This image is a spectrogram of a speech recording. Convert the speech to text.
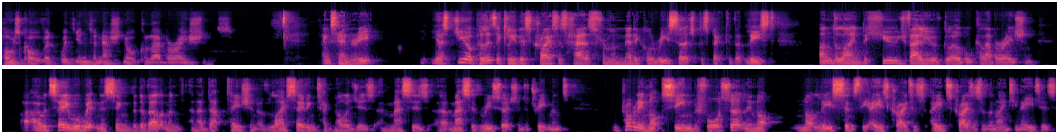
post COVID with international collaborations. Thanks, Henry. Yes, geopolitically, this crisis has, from a medical research perspective at least, underlined the huge value of global collaboration. I would say we're witnessing the development and adaptation of life saving technologies and masses, uh, massive research into treatments, probably not seen before, certainly not, not least since the AIDS crisis, AIDS crisis of the 1980s.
